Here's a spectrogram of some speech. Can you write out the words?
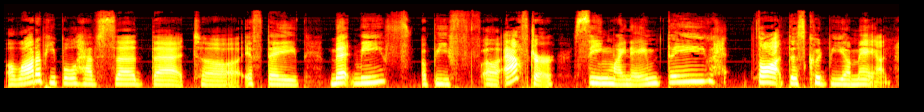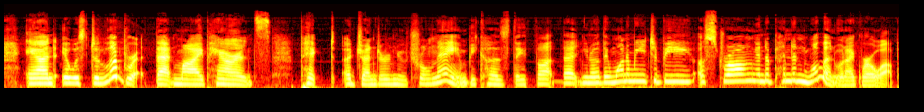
a lot of people have said that uh, if they met me f- uh, bef- uh, after seeing my name, they thought this could be a man. And it was deliberate that my parents picked a gender neutral name because they thought that, you know, they wanted me to be a strong, independent woman when I grow up.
